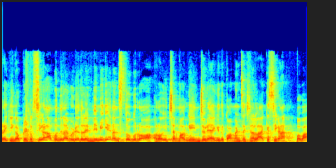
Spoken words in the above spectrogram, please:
ಬ್ರೇಕಿಂಗ್ ಅಪ್ಡೇಟ್ ಸಿಗೋಣ ಮುಂದಿನ ವಿಡಿಯೋದಲ್ಲಿ ನಿಮಗೇನು ಅನಿಸ್ತು ಗುರು ರೋಹಿತ್ ಶರ್ಮಾ ಅವ್ರಿಗೆ ಇಂಜುರಿ ಆಗಿದ್ದು ಕಾಮೆಂಟ್ ಸೆಕ್ಷನ್ ಅಲ್ಲಿ ಹಾಕಿ. ಸಿಗೋಣ ಬಾಬಾ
